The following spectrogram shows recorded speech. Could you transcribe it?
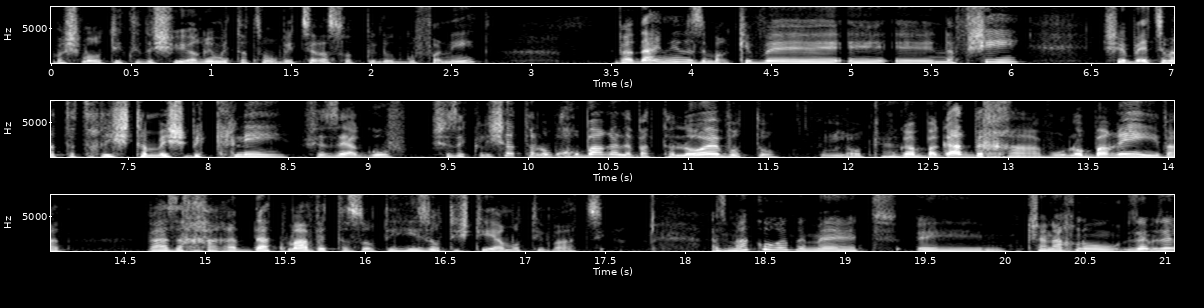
משמעותית כדי שהוא ירים את עצמו ויצא לעשות פעילות גופנית. ועדיין, הנה, זה מרכיב אה, אה, אה, נפשי, שבעצם אתה צריך להשתמש בכלי, שזה הגוף, שזה כלי שאתה לא מחובר אליו, אתה לא אוהב אותו. לא, כן. הוא גם בגד בך, והוא לא בריא, ואת... ואז החרדת מוות הזאת היא זאת שתהיה המוטיבציה. אז מה קורה באמת אה, כשאנחנו, זה, זה,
